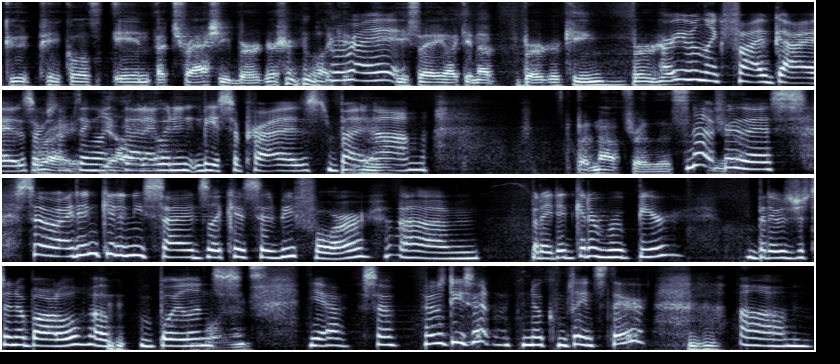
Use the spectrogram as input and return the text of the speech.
good pickles in a trashy burger. like Right. you say, like in a Burger King burger. Or even like Five Guys or Right, something like yeah, that. I wouldn't be surprised. But um but not for this. Not for this. So I didn't get any sides, like I said before. Um, but I did get a root beer, but it was just in a bottle of Boylan's. Boylan's. Yeah, so it was decent. No complaints there. Um,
